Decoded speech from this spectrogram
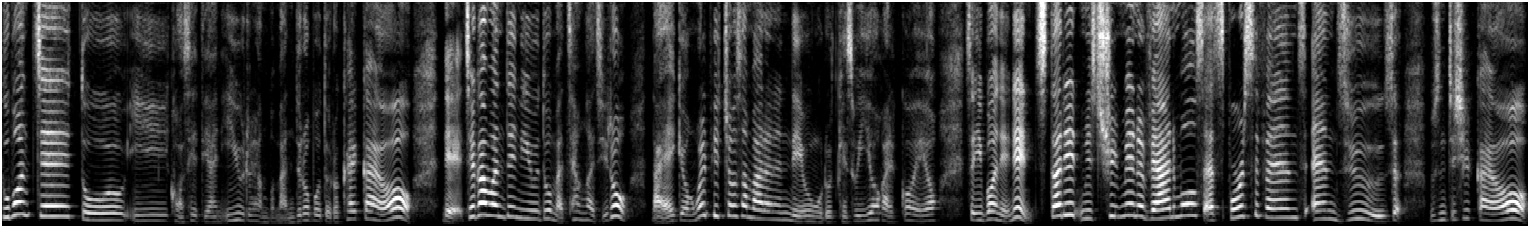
두 번째 또 이 것에 대한 이유를 한번 만들어 보도록 할까요? 네, 제가 만든 이유도 마찬가지로 나의 경험을 비춰서 말하는 내용으로 계속 이어갈 거예요. 그래서 이번에는 studied mistreatment of animals at sports events and zoos. 무슨 뜻일까요?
